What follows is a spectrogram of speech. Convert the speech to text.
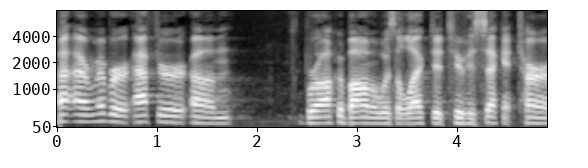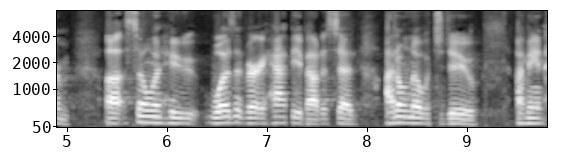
I, remember after um, Barack Obama was elected to his second term, uh, someone who wasn't very happy about it said, I don't know what to do. I mean,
